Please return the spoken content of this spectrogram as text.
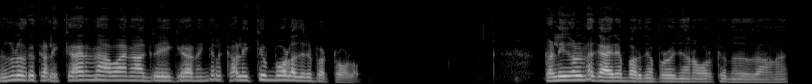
നിങ്ങളൊരു കളിക്കാരനാവാൻ ആഗ്രഹിക്കുകയാണെങ്കിൽ കളിക്കുമ്പോൾ അതിൽ പെട്ടോളും. കളികളുടെ കാര്യം പറഞ്ഞപ്പോഴും ഞാൻ ഓർക്കുന്നത് ഇതാണ്.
